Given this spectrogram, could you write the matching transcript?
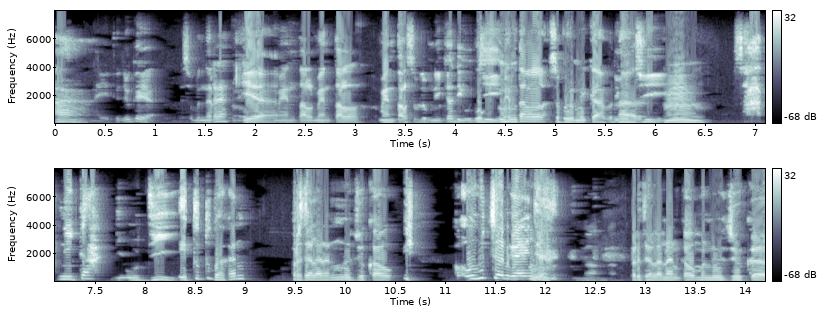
ah, itu juga ya. Sebenarnya iya mental mental mental sebelum nikah diuji. mental sebelum nikah benar Diuji. Hmm. Saat nikah diuji. itu tuh bahkan perjalanan menuju kau ih kok hujan kayaknya Enggak, enggak. perjalanan kau menuju ke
